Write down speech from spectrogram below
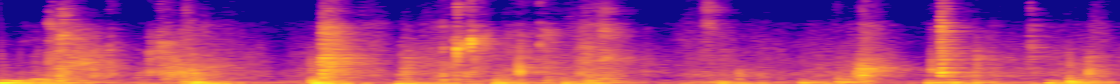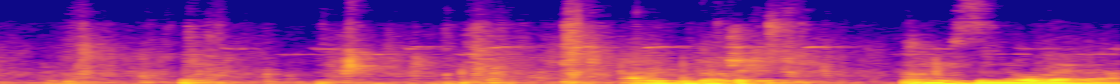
Nie udało się. Ale widoczek to miejsce miało mega.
